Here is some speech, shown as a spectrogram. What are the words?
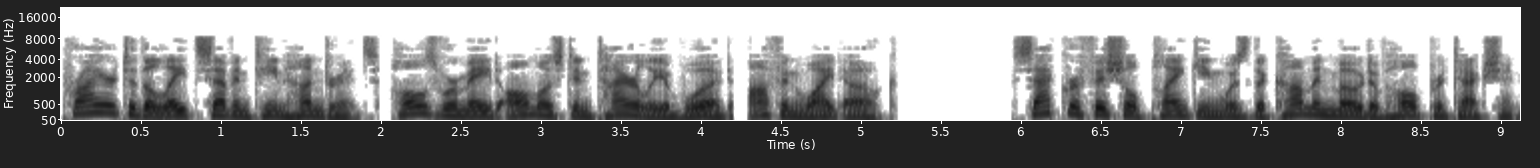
Prior to the late 1700s, hulls were made almost entirely of wood, often white oak. Sacrificial planking was the common mode of hull protection.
